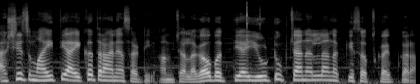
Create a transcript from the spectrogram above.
अशीच माहिती ऐकत राहण्यासाठी आमच्या लगावबत्ती या यूट्यूब चॅनलला नक्की सबस्क्राईब करा.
